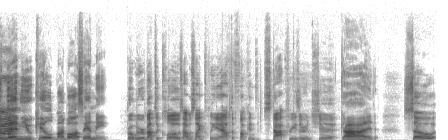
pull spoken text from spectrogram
And then you killed my boss and me. Bro, we were about to close. I was like cleaning out the fucking stock freezer and shit. God. So,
